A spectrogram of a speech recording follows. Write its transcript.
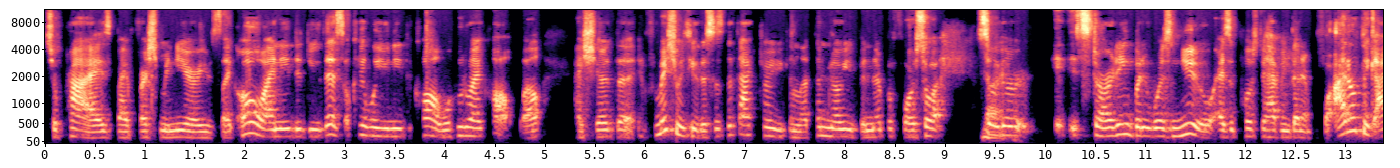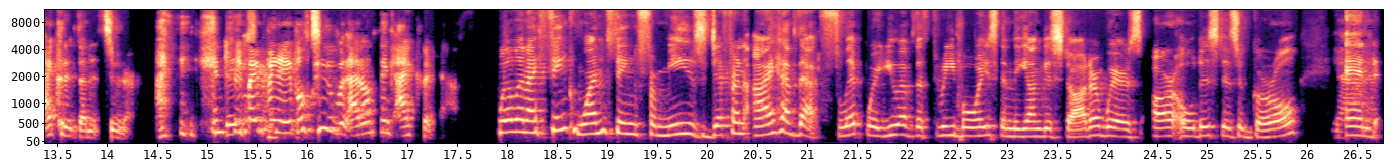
surprise by freshman year. He was like oh i need to do this. Okay well you need to call. Well who do i call? Well I shared the information with you. This is the doctor. You can let them know you've been there before. So, so right. they're it's starting, but it was new as opposed to having done it before. I don't think I could have done it sooner. I think they might have been able to, but I don't think I could have. Well, and I think one thing for me is different. I have that flip where you have the three boys and the youngest daughter, whereas our oldest is a girl. Yeah. And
